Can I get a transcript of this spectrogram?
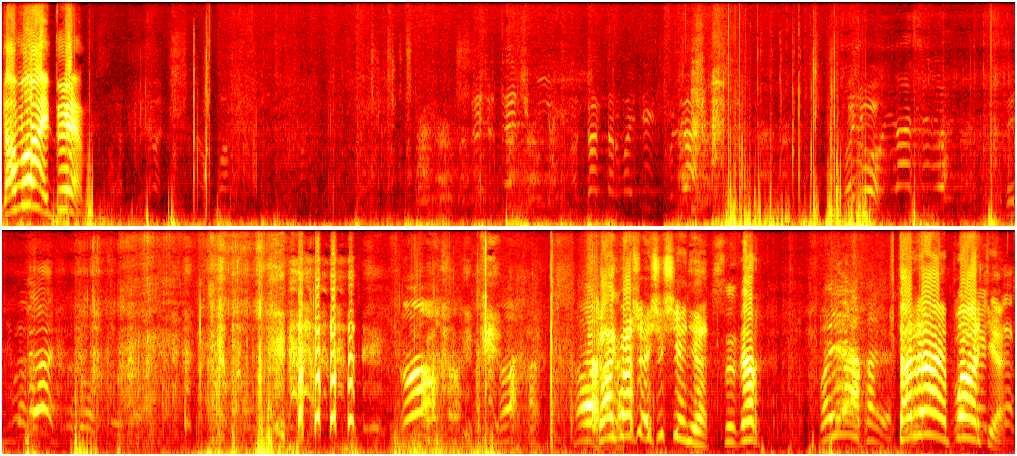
Давай, Дэн! Как ваши ощущения? Супер! Поехали! Вторая партия!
